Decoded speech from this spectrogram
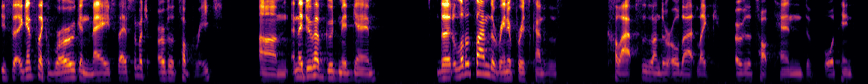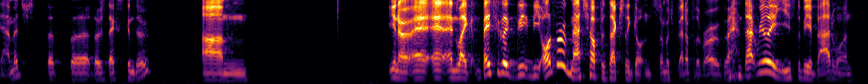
is that against like Rogue and Mage, they have so much over the top reach. Um, and they do have good mid game. That a lot of time the Reno Priest kind of just collapses under all that like over the top 10 to 14 damage that the, those decks can do. Um, you know, and, and, like basically the, the odd rogue matchup has actually gotten so much better for the rogue. that really used to be a bad one.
